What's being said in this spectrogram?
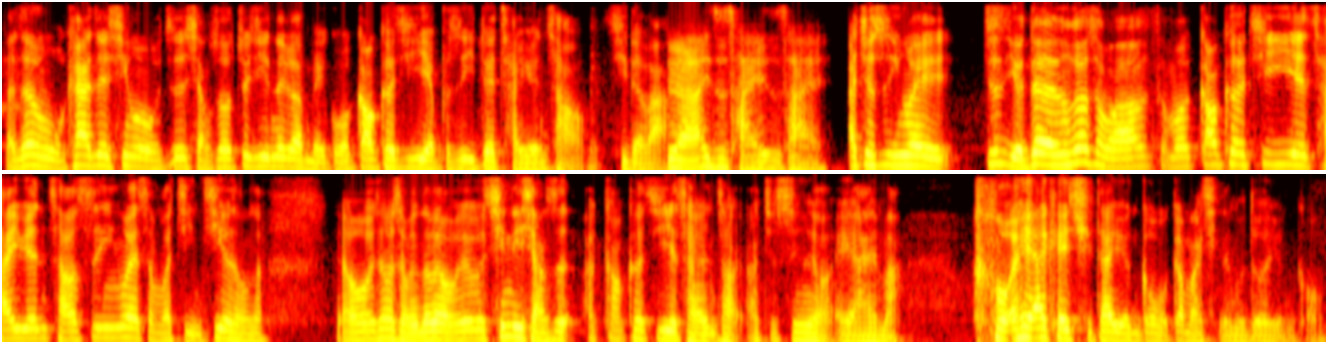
反正我看这新闻，我只是想说，最近那个美国高科技业不是一堆裁员潮，记得吧？对啊，一直裁，一直裁，啊，就是因为。就是有的人说什么什么高科技业裁员潮是因为什么景气什么的，然后我说什么都没有，我心里想是啊高科技业裁员潮啊就是因为有 AI 嘛，我 AI 可以取代员工，我干嘛请那么多员工？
